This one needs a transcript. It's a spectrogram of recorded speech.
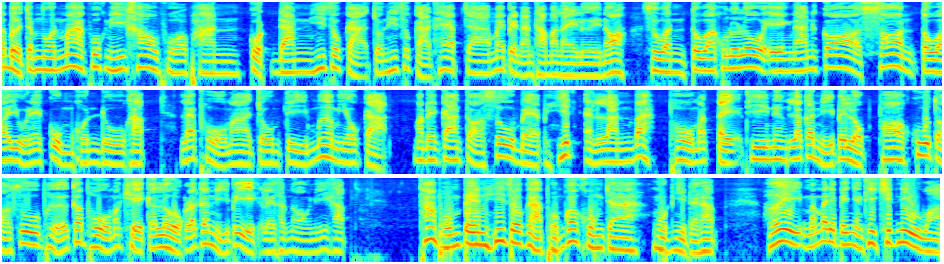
ระเบิดจำนวนมากพวกนี้เข้าพัวพันกดดันฮิโซกะจนฮิโซกะแทบจะไม่เป็นอันทำอะไรเลยเนาะส่วนตัวคุโรโร่เองนั้นก็ซ่อนตัวอยู่ในกลุ่มคนดูครับ และโผล่มาโจมตีเมื่อมีโอกาสมันเป็นการต่อสู้แบบฮิตแอนด์ลันป่ะ ผล่มาเตะทีนึงแล้วก็หนีไปหลบ พอคู่ต่อสู้เผลอก็โผล่มาเขกกระโหลกแล้วก็หนีไปอีกอะไรทำนองนี้ครับ ถ้าผมเป็นฮิโซกะผมก็คงจะหงุดหงิดนะครับ เฮ้ย มันไม่ได้เป็นอย่างที่คิดนี่ว่า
